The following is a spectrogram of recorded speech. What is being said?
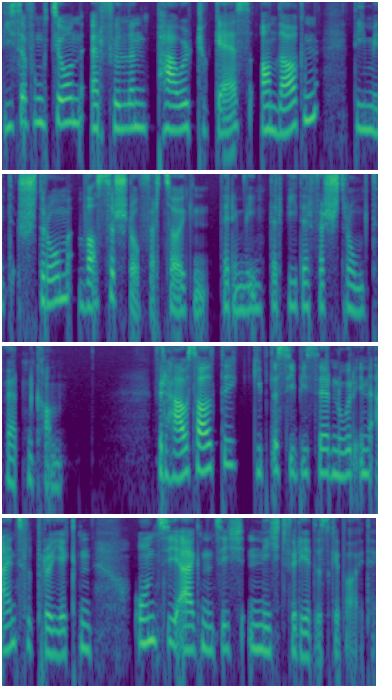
Diese Funktion erfüllen Power-to-Gas-Anlagen, die mit Strom Wasserstoff erzeugen, der im Winter wieder verstromt werden kann. Für Haushalte gibt es sie bisher nur in Einzelprojekten und sie eignen sich nicht für jedes Gebäude.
